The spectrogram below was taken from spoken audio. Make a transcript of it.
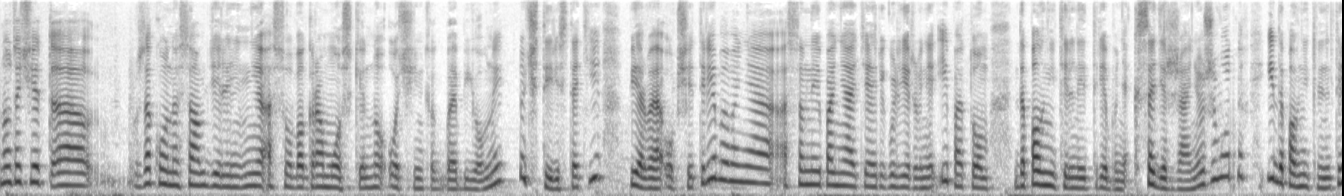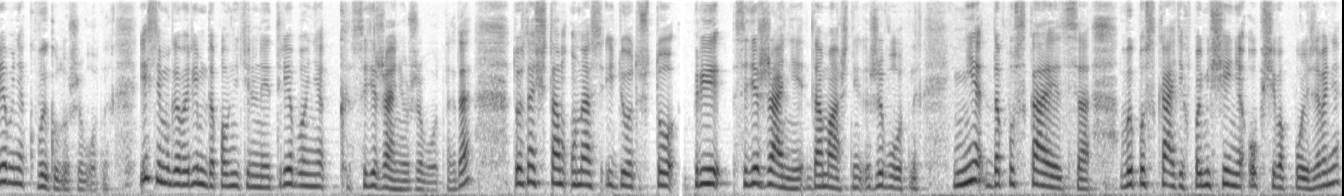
Ну, значит, э, закон на самом деле не особо громоздкий, но очень как бы объемный. Ну, четыре статьи. Первое – общие требования, основные понятия регулирования, и потом дополнительные требования к содержанию животных и дополнительные требования к выгулу животных. Если мы говорим дополнительные требования к содержанию животных, да, то, значит, там у нас идет, что при содержании домашних животных не допускается выпускать их в помещение общего пользования.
